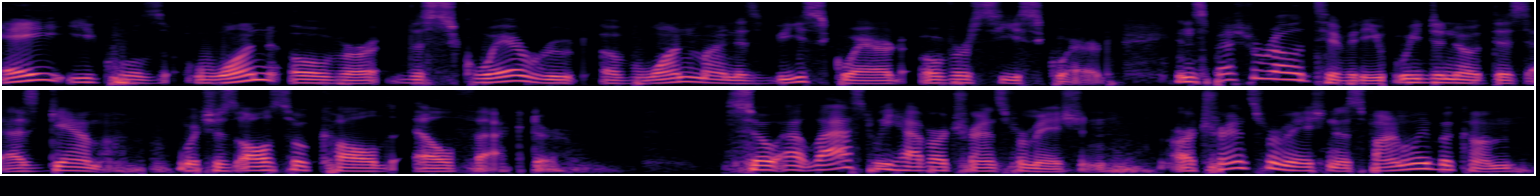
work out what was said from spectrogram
a equals 1 over the square root of 1 minus v squared over c squared. In special relativity, we denote this as gamma, which is also called L factor. So at last we have our transformation. Our transformation has finally become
